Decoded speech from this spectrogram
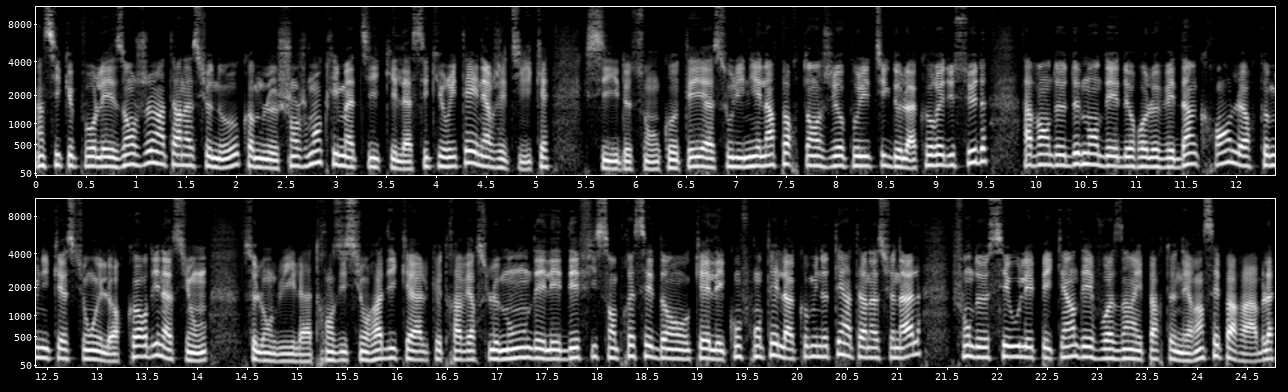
ainsi que pour les enjeux internationaux comme le changement climatique et la sécurité énergétique. Xi, de son côté, a souligné l'importance géopolitique de la Corée du Sud avant de demander de relever d'un cran leur communication et leur coordination. Selon lui, la transition radicale que traverse le monde et les défis sans précédent auxquels est confronté la communauté internationale font de Séoul et Pékin des voisins et partenaires inséparables.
